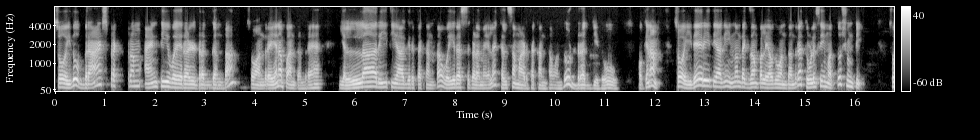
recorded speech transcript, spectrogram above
ಸೊ ಇದು ಬ್ರಾಡ್ ಸ್ಪೆಕ್ಟ್ರಮ್ ಆಂಟಿವೈರಲ್ ಡ್ರಗ್ ಅಂತ. ಸೊ ಅಂದ್ರೆ ಏನಪ್ಪಾ ಅಂತಂದ್ರೆ, ಎಲ್ಲಾ ರೀತಿಯಾಗಿರ್ತಕ್ಕಂಥ ವೈರಸ್ಗಳ ಮೇಲೆ ಕೆಲಸ ಮಾಡ್ತಕ್ಕಂಥ ಒಂದು ಡ್ರಗ್ ಇದು. ಓಕೆನಾ? ಸೊ ಇದೇ ರೀತಿಯಾಗಿ ಇನ್ನೊಂದು ಎಕ್ಸಾಂಪಲ್ ಯಾವುದು ಅಂತಂದ್ರೆ ತುಳಸಿ ಮತ್ತು ಶುಂಠಿ. ಸೊ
